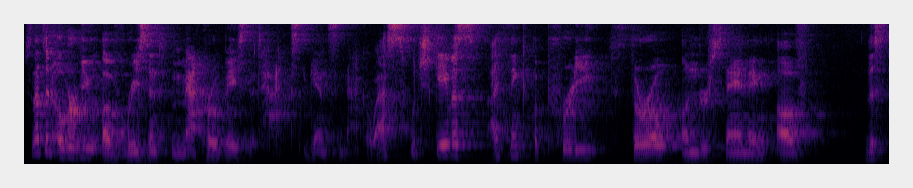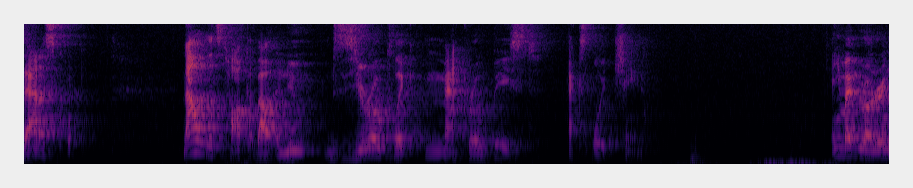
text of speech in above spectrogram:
So that's an overview of recent macro-based attacks against macOS, which gave us, I think, a pretty thorough understanding of the status quo. Now let's talk about a new zero-click macro-based exploit chain. And you might be wondering,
